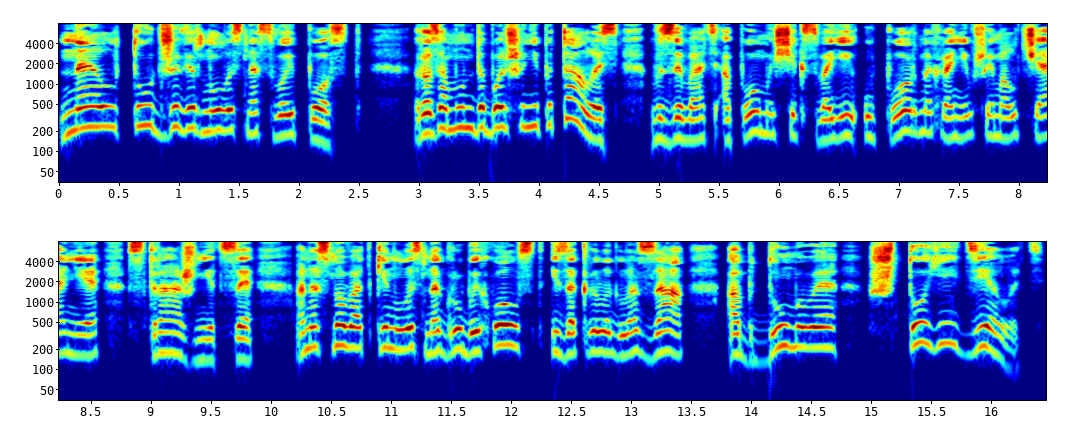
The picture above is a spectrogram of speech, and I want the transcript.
Нелл тут же вернулась на свой пост. Розамунда больше не пыталась вызывать о помощи к своей упорно хранившей молчание стражнице. Она снова откинулась на грубый холст и закрыла глаза, обдумывая, что ей делать.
